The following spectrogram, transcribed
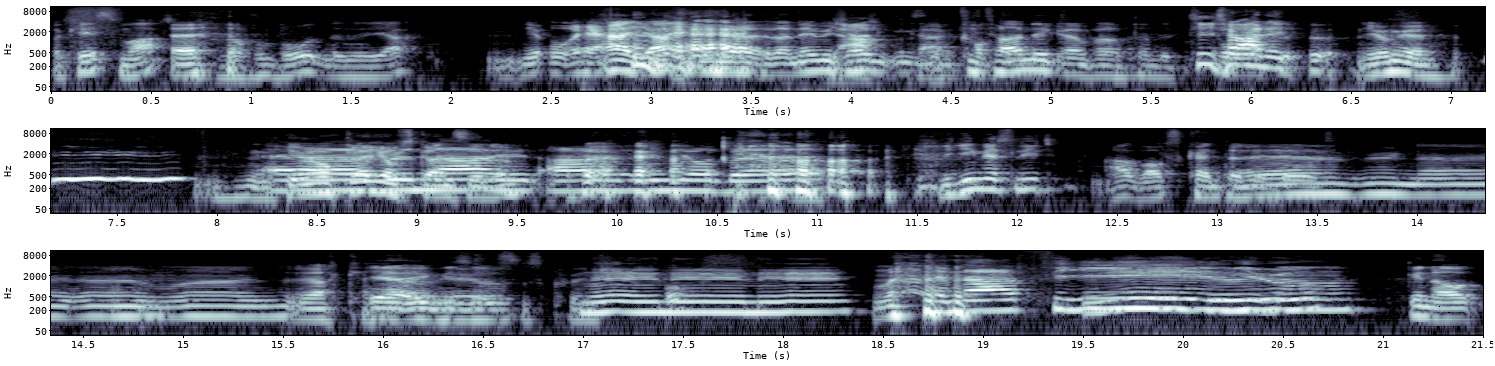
Okay, smart. Noch ein Boot, eine Yacht. Ja, oh, ja, ja, ja, dann nehme ich Ja, halt klar, Titanic einfach. Titanic. Junge. Gehen wir auch gleich aufs Ganze, ne? Wie ging das Lied? Aber aufs kein Boot. Every night I'm- Ja, keine Ja, irgendwie so. Das ist cringe. Nee, nee, nee. And I feel you. Genau.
